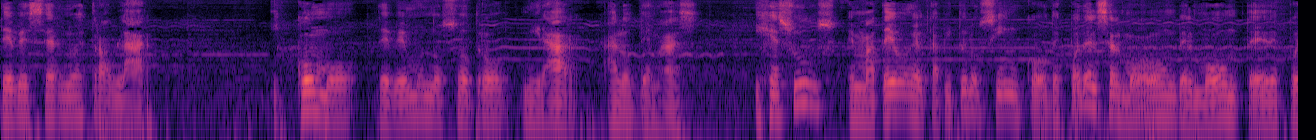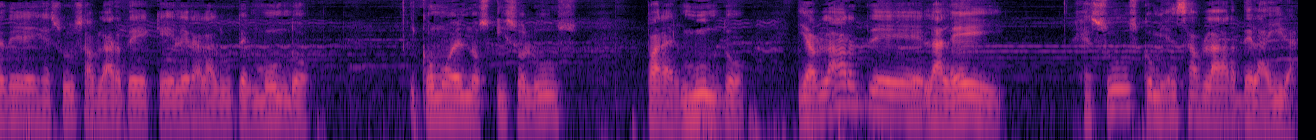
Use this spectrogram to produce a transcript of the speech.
debe ser nuestro hablar y cómo debemos nosotros mirar a los demás. Y Jesús en Mateo en el capítulo 5, después del sermón del monte, después de Jesús hablar de que Él era la luz del mundo y cómo Él nos hizo luz para el mundo y hablar de la ley, Jesús comienza a hablar de la ira.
